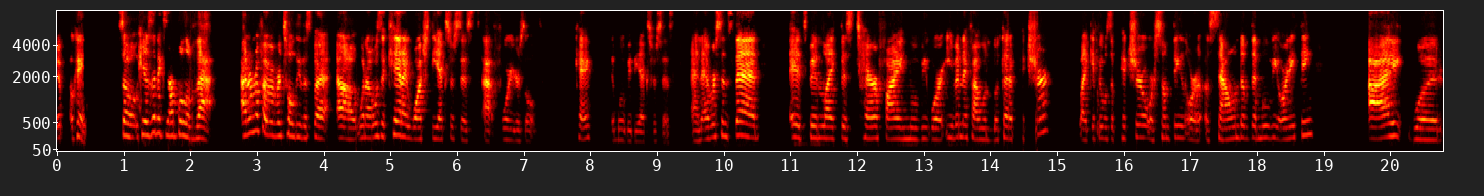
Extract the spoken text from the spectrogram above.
Yep. Okay. So here's an example of that. I don't know if I've ever told you this, but uh, when I was a kid, I watched The Exorcist at four years old. Okay, the movie The Exorcist, and ever since then, it's been like this terrifying movie where even if I would look at a picture, like if it was a picture or something or a sound of the movie or anything, I would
